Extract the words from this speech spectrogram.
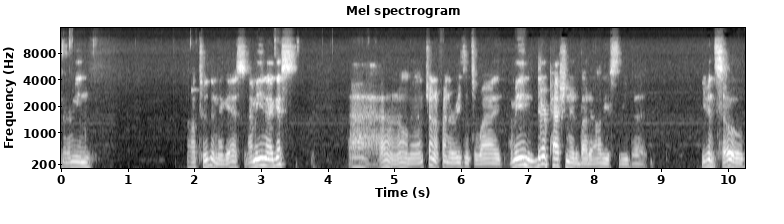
But I mean, all to them, I guess. I mean, I guess. Uh, I don't know, man. I'm trying to find a reason to why. I mean, they're passionate about it, obviously, but even so.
